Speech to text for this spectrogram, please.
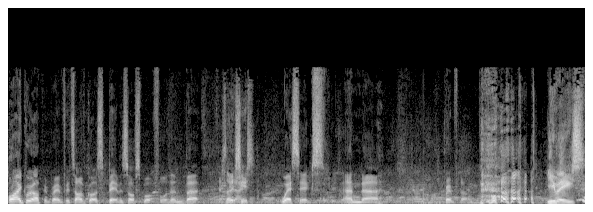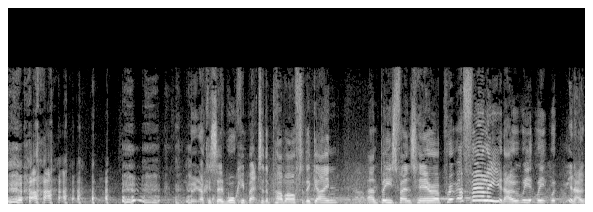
Well, I grew up in Brentford, so I've got a bit of a soft spot for them. But There's no you know, excuse. We're six, and uh, Brentford aren't. UVs. like I said, walking back to the pub after the game, and Bees fans here are, pre- are fairly, you know, we, we, we, you know,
